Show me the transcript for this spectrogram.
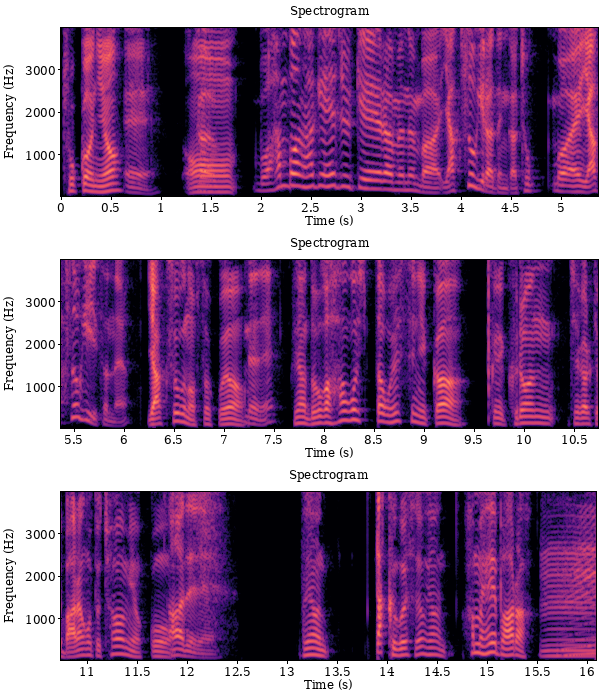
조건이요? 예. 어뭐 한 번 하게 해줄게라면은 막 약속이라든가 족뭐 예, 약속이 있었나요? 약속은 없었고요. 네네. 그냥 너가 하고 싶다고 했으니까 그냥 그런 제가 이렇게 말한 것도 처음이었고 아 네네. 그냥 딱 그거였어요. 그냥 한번 해봐라. 음.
